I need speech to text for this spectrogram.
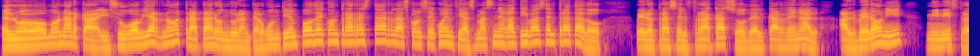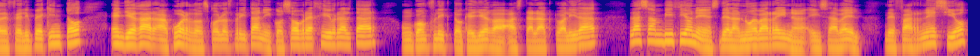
El nuevo monarca y su gobierno trataron durante algún tiempo de contrarrestar las consecuencias más negativas del tratado, pero tras el fracaso del cardenal Alberoni, ministro de Felipe V, en llegar a acuerdos con los británicos sobre Gibraltar, un conflicto que llega hasta la actualidad, las ambiciones de la nueva reina Isabel de Farnesio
